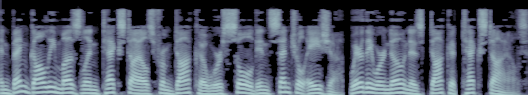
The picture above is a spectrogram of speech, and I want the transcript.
and Bengali muslin textiles from Dhaka were sold in Central Asia, where they were known as Dhaka textiles.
